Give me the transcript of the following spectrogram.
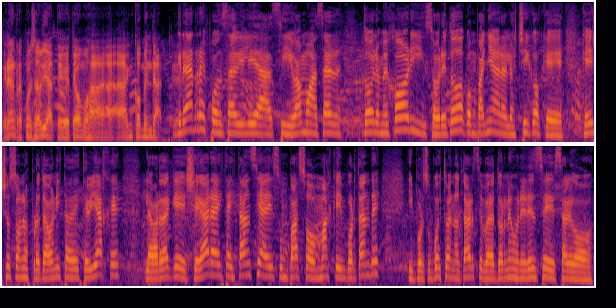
Gran responsabilidad te, vamos a encomendar. Gran responsabilidad, sí, vamos a hacer todo lo mejor y sobre todo acompañar a los chicos que, que ellos son los protagonistas de este viaje. La verdad que llegar a esta instancia es un paso más que importante y por supuesto anotarse para torneos bonaerenses es algo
